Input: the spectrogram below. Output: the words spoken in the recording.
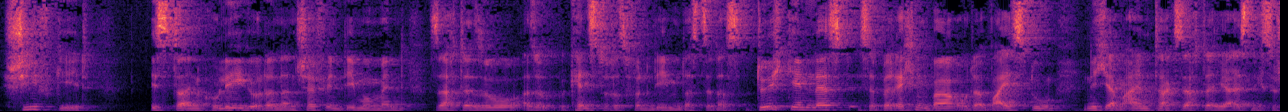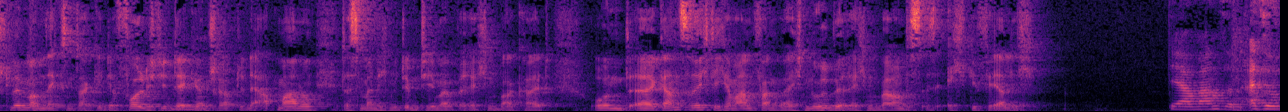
schief geht, ist dein Kollege oder dein Chef in dem Moment, sagt er so, also kennst du das von dem, dass der das durchgehen lässt? Ist er berechenbar oder weißt du nicht am einen Tag sagt er, ja, ist nicht so schlimm, am nächsten Tag geht er voll durch die Decke und schreibt eine Abmahnung. Das meine ich mit dem Thema Berechenbarkeit. Und äh, ganz richtig, am Anfang war ich null berechenbar und das ist echt gefährlich. Ja, Wahnsinn. Also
